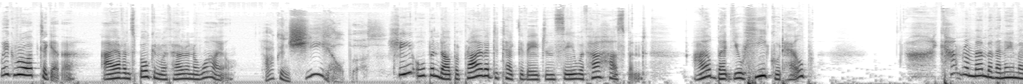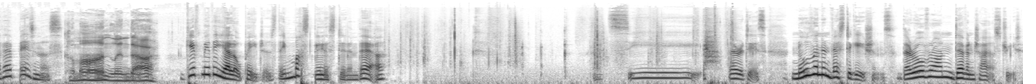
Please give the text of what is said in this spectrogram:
We grew up together. I haven't spoken with her in a while. How can she help us? She opened up a private detective agency with her husband. I'll bet you he could help. I can't remember the name of their business. Come on, Linda. Give me the yellow pages. They must be listed in there. Let's see. There it is. Nolan Investigations. They're over on Devonshire Street.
